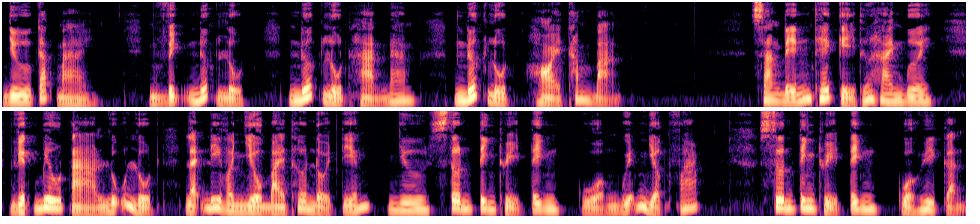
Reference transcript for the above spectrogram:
như các bài Vịnh nước lụt, Nước lụt Hà Nam, Nước lụt hỏi thăm bạn. Sang đến thế kỷ thứ 20, việc miêu tả lũ lụt lại đi vào nhiều bài thơ nổi tiếng như Sơn Tinh Thủy Tinh của Nguyễn Nhược Pháp, Sơn Tinh Thủy Tinh của Huy Cận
